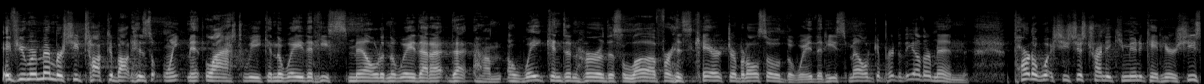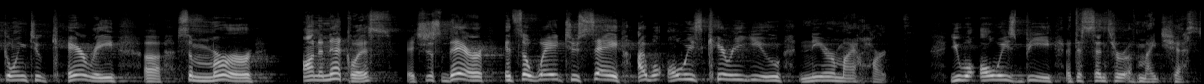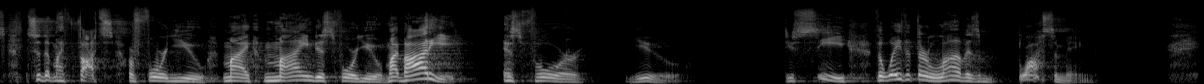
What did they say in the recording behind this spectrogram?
If you remember, she talked about his ointment last week and the way that he smelled and the way that, uh, that um, awakened in her this love for his character, but also the way that he smelled compared to the other men. Part of what she's just trying to communicate here, she's going to carry uh, some myrrh on a necklace. It's just there. It's a way to say, I will always carry you near my heart. You will always be at the center of my chest so that my thoughts are for you. My mind is for you. My body is for you. Do you see the way that their love is blossoming?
